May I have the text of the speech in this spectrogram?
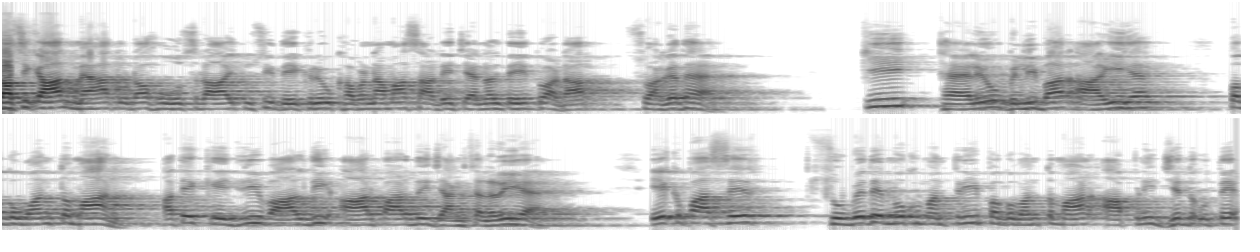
ਸਤਿ ਸ਼੍ਰੀ ਅਕਾਲ, ਮੈਂ ਹਾਂ ਤੁਹਾਡਾ ਹੋਸਟ ਰਾਜ। ਤੁਸੀਂ ਦੇਖ ਰਹੇ ਹੋ ਖਬਰਨਾਮਾ ਸਾਡੇ ਚੈਨਲ ਤੇ ਤੁਹਾਡਾ ਸਵਾਗਤ ਹੈ। ਕੀ ਥੈਲਿਓ ਬਿੱਲੀ ਬਾਹਰ ਆ ਗਈ ਹੈ? ਭਗਵੰਤ ਮਾਨ ਅਤੇ ਕੇਜਰੀਵਾਲ ਦੀ ਆਰ-ਪਾਰ ਦੀ ਜੰਗ ਚੱਲ ਰਹੀ ਹੈ। ਇੱਕ ਪਾਸੇ ਸੂਬੇ ਦੇ ਮੁੱਖ ਮੰਤਰੀ ਭਗਵੰਤ ਮਾਨ ਆਪਣੀ ਜਿੱਦ ਉੱਤੇ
